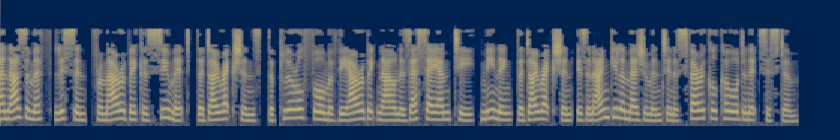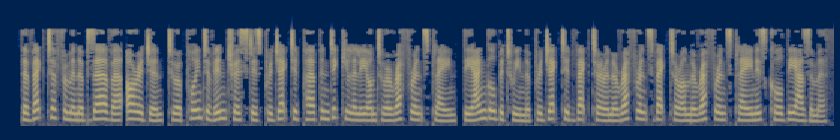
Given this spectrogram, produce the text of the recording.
An azimuth listen, from Arabic as sumit, the directions, the plural form of the Arabic noun as samt, meaning the direction is an angular measurement in a spherical coordinate system. The vector from an observer origin to a point of interest is projected perpendicularly onto a reference plane. The angle between the projected vector and a reference vector on the reference plane is called the azimuth.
